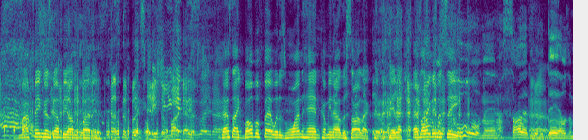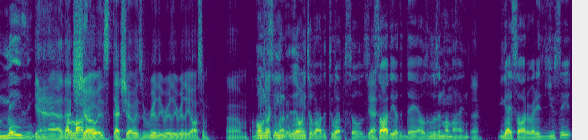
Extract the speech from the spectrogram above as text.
my finger's gonna be on the button. He's hitting the You button. get this. right now. That's like Boba Fett with his one hand coming out of the Sarlacc pit. Okay, that, that's all you're gonna was see. Cool, man. I saw that the other day. That was amazing. yeah, that lost show it. is that show is really, really, really awesome. Um, I've we only talked seen. about it. They only took out the two episodes. I Yeah. saw it the other day. I was losing my mind. Yeah. You guys saw it already. Did you see it?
